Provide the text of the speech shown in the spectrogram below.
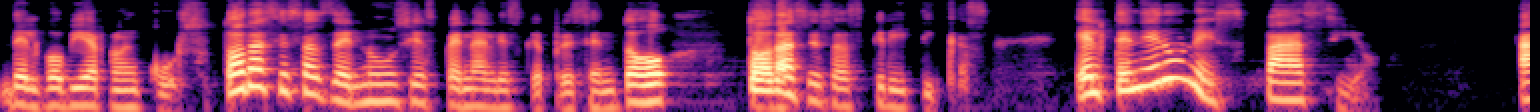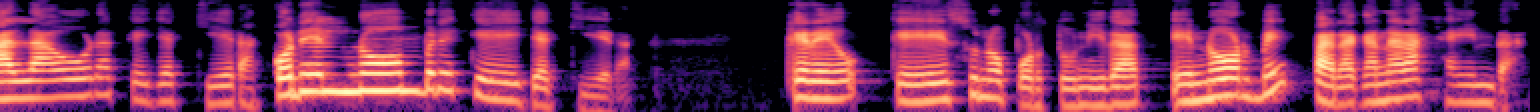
del gobierno en curso. Todas esas denuncias penales que presentó, todas esas críticas. El tener un espacio a la hora que ella quiera, con el nombre que ella quiera, creo que es una oportunidad enorme para ganar agenda,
